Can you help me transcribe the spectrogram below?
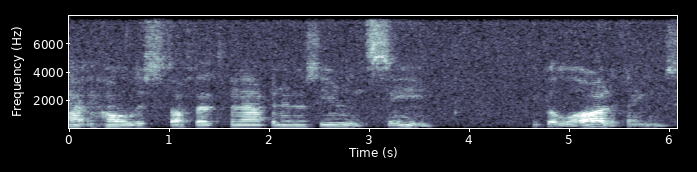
all this stuff that's been happening this year is insane. Like a lot of things.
